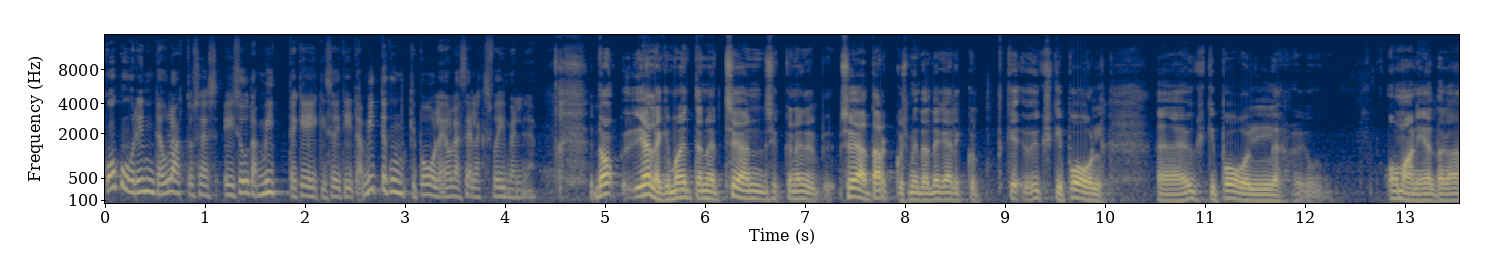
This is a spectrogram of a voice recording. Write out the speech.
kogu rinde ulatuses ei suuda mitte keegi sõdida, mitte kumbki pool ei ole selleks võimeline. no jällegi ma ütlen, et see on niisugune sõjatarkus, mida tegelikult ükski pool, ükski pool oma nii-öelda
